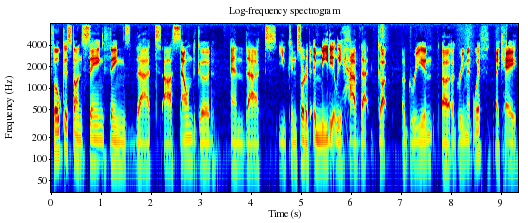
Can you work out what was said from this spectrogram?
focused on saying things that uh, sound good and that you can sort of immediately have that gut agreeing uh, agreement with. Like hey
